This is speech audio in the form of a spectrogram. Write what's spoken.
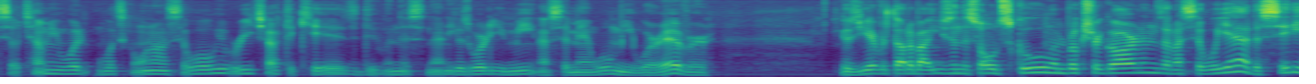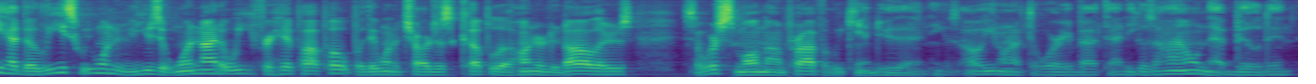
so tell me what, what's going on. I said, well, we reach out to kids doing this and that. He goes, where do you meet? And I said, man, we'll meet wherever. He goes, you ever thought about using this old school in Brookshire Gardens? And I said, well, yeah, the city had the lease. We wanted to use it one night a week for Hip Hop Hope, but they want to charge us a couple of hundred of dollars. So we're a small nonprofit. We can't do that. And he goes, oh, you don't have to worry about that. He goes, I own that building.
